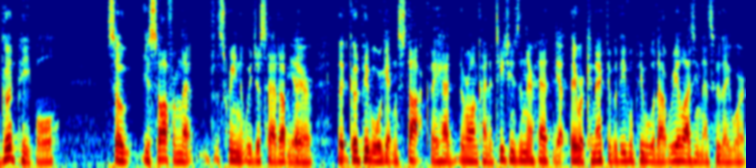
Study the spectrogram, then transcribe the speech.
good people. So you saw from that screen that we just had up Yeah. there that good people were getting stuck. They had the wrong kind of teachings in their head. Yep. They were connected with evil people without realizing that's who they were.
